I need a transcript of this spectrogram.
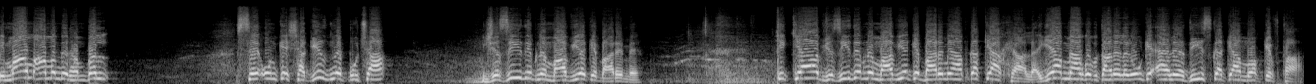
इमाम आमद बिन हम्बल से उनके शागिर्द ने पूछा यजीद इबन माविया के बारे में कि क्या आप यजीद इबन माविया के बारे में आपका क्या ख्याल है? यह अब मैं आपको बताने लगा कि अहले हदीस का क्या मौकिफ था।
